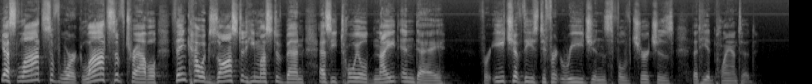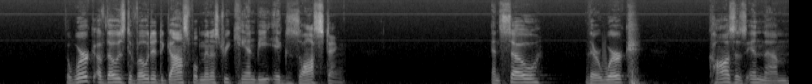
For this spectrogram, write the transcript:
Yes, lots of work, lots of travel. Think how exhausted he must have been as he toiled night and day for each of these different regions full of churches that he had planted. The work of those devoted to gospel ministry can be exhausting. And so their work causes in them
